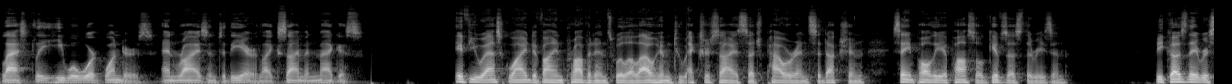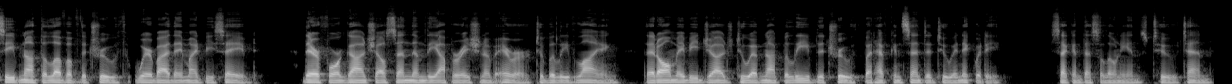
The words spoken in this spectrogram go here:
Lastly, he will work wonders and rise into the air like Simon Magus. If you ask why divine providence will allow him to exercise such power and seduction, St. Paul the Apostle gives us the reason. Because they receive not the love of the truth, whereby they might be saved. Therefore God shall send them the operation of error, to believe lying, that all may be judged who have not believed the truth, but have consented to iniquity. 2 Thessalonians 2.10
